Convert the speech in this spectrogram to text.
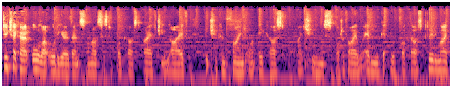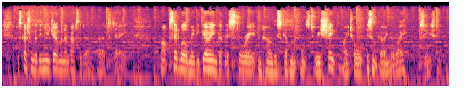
Do check out all our audio events on our sister podcast, IFG Live, which you can find on Acast, iTunes, Spotify, wherever you get your podcasts, including my discussion with the new German ambassador uh, today. Mark Sedwill may be going, but this story and how this government wants to reshape Whitehall isn't going away. Soon.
